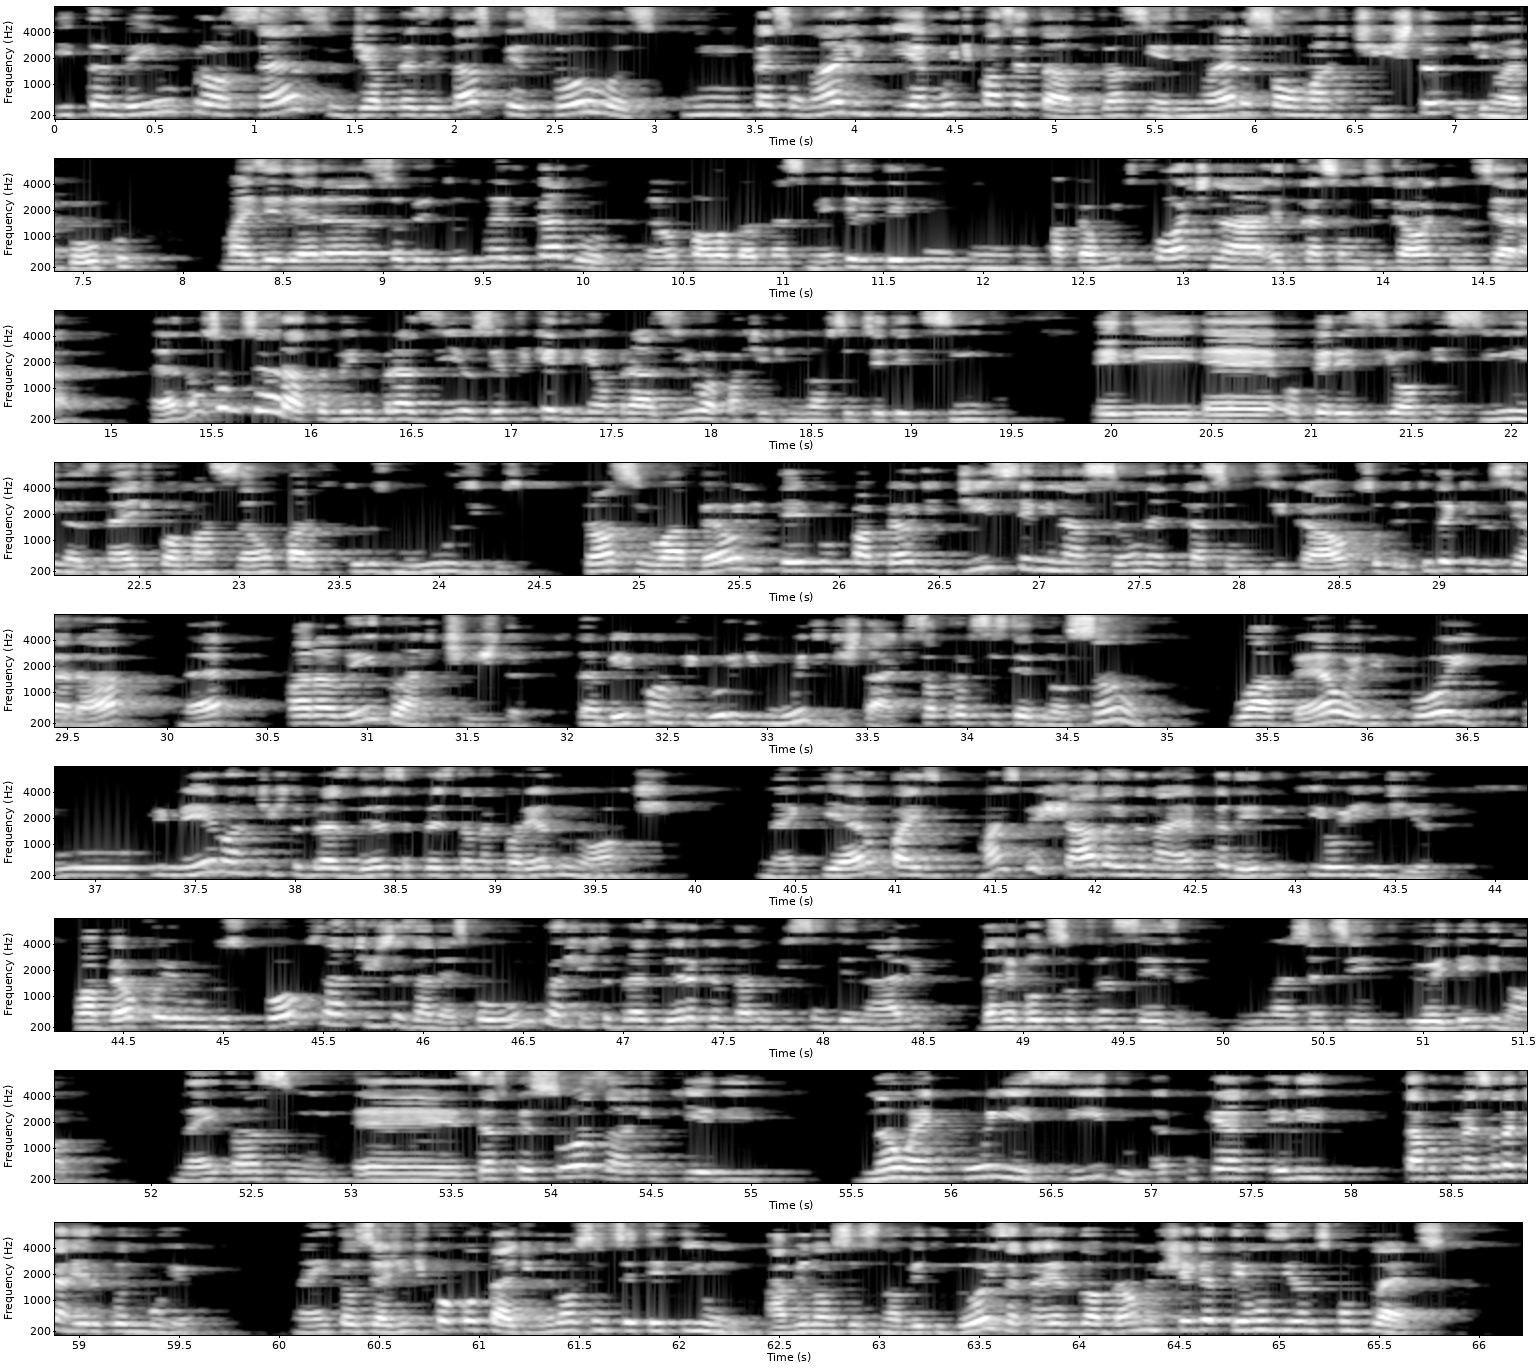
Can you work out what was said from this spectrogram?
e também um processo de apresentar às pessoas um personagem que é multifacetado. Então, assim, ele não era só um artista, o que não é pouco, mas ele era, sobretudo, um educador. Né? O Paulo Abel Nascimento ele teve um, um, um papel muito forte na educação musical aqui no Ceará. É, não só no Ceará, também no Brasil. Sempre que ele vinha ao Brasil, a partir de 1975, ele é, oferecia oficinas né, de formação para futuros músicos. Então, assim, o Abel ele teve um papel de disseminação na educação musical, sobretudo aqui no Ceará, né, para além do artista. Também foi uma figura de muito destaque. Só para vocês terem noção, o Abel ele foi o primeiro artista brasileiro a se apresentar na Coreia do Norte, né, que era um país mais fechado ainda na época dele do que hoje em dia. O Abel foi um dos poucos artistas, aliás, foi o único artista brasileiro a cantar no bicentenário da Revolução Francesa, em 1989. Né? Então, assim, é, se as pessoas acham que ele não é conhecido, é porque ele estava começando a carreira quando morreu. Né? Então, se a gente for contar de 1971 a 1992, a carreira do Abel não chega a ter 11 anos completos.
